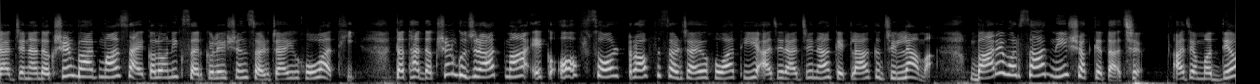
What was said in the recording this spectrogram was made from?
રાજ્યના દક્ષિણ ભાગમાં સાયકલોનિક સર્ક્યુલેશન સર્જાયું હોવાથી તથા દક્ષિણ ગુજરાતમાં એક ઓફ સોર ટ્રફ સર્જાયો હોવાથી આજે રાજ્યના કેટલાક જિલ્લામાં ભારે વરસાદની શક્યતા છે. આજે મધ્ય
